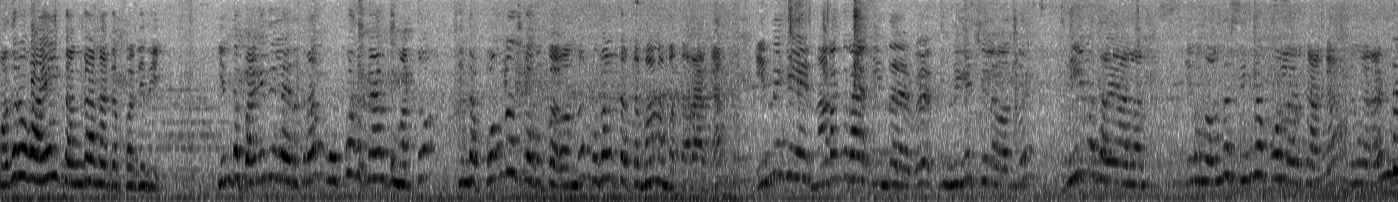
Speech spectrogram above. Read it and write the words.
மதுரவாயில் கங்கா நகர் பகுதி. இந்த பகுதியில் இருக்கிற முப்பது பேருக்கு மட்டும் இந்த பொங்கல் தொகுப்பை வந்து முதல் கட்டமாக நம்ம தராங்க. இன்னைக்கு நடக்கிற இந்த நிகழ்ச்சியில் வந்து தீபதயாளன் இவங்க வந்து சிங்கப்பூர்ல இருக்காங்க. இவங்க ரெண்டு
